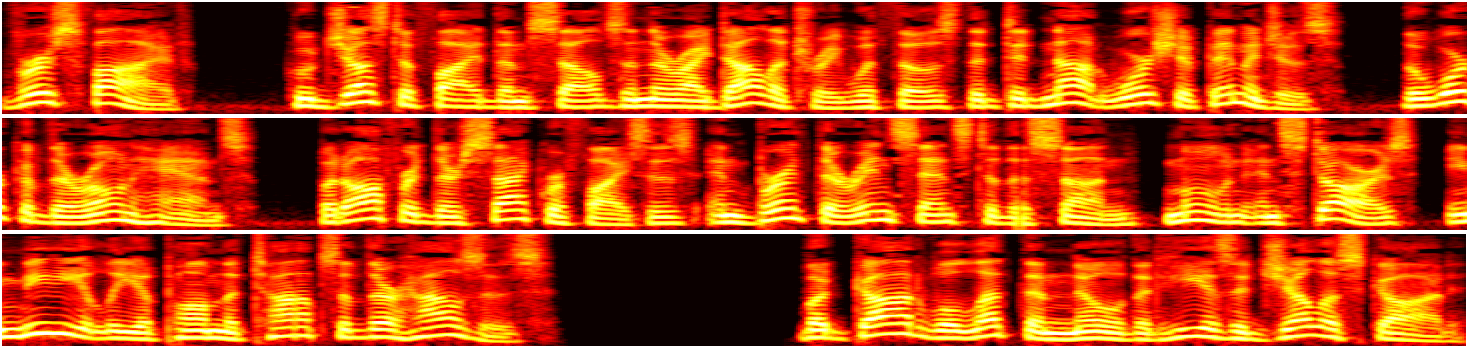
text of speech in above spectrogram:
Verse 5 Who justified themselves in their idolatry with those that did not worship images, the work of their own hands, but offered their sacrifices and burnt their incense to the sun, moon, and stars, immediately upon the tops of their houses. But God will let them know that He is a jealous God,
